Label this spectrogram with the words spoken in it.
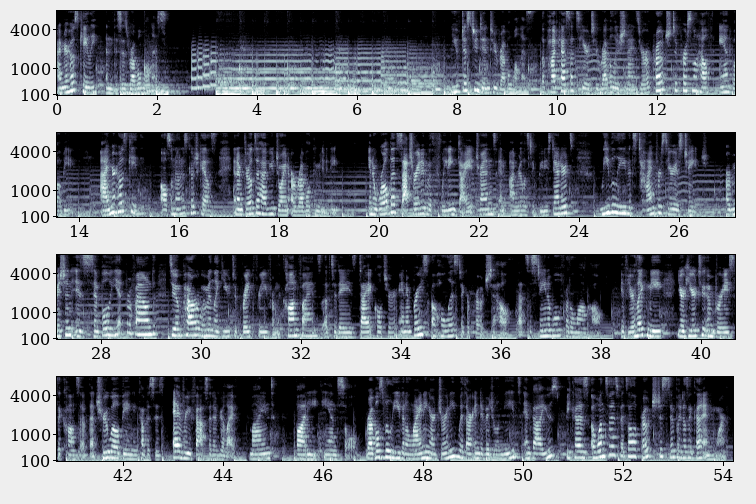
I'm your host, Kaylee, and this is Rebel Wellness. You've just tuned in to Rebel Wellness, the podcast that's here to revolutionize your approach to personal health and well being. I'm your host, Kaylee, also known as Coach Kales, and I'm thrilled to have you join our Rebel community. In a world that's saturated with fleeting diet trends and unrealistic beauty standards, we believe it's time for serious change. Our mission is simple yet profound to empower women like you to break free from the confines of today's diet culture and embrace a holistic approach to health that's sustainable for the long haul. If you're like me, you're here to embrace the concept that true well being encompasses every facet of your life mind, body, and soul. Rebels believe in aligning our journey with our individual needs and values because a one size fits all approach just simply doesn't cut it anymore.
